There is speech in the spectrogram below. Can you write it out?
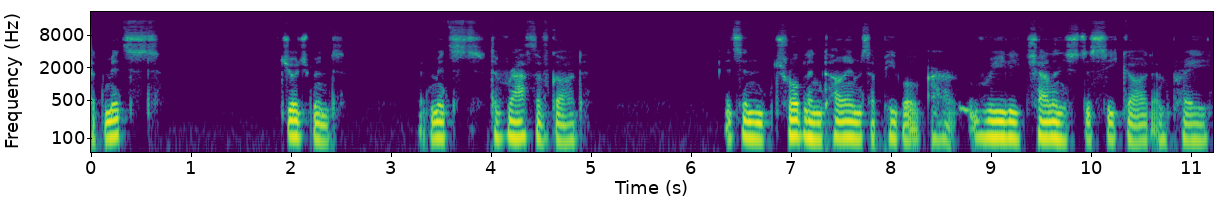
amidst judgment amidst the wrath of god. It's in troubling times that people are really challenged to seek god and pray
